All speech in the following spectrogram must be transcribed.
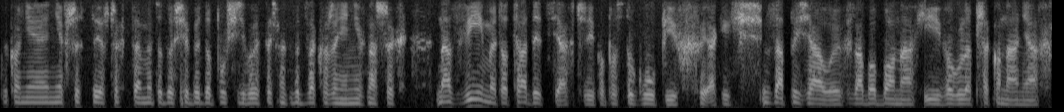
tylko nie, nie wszyscy jeszcze chcemy to do siebie dopuścić, bo jesteśmy zbyt zakorzenieni w naszych, nazwijmy to, tradycjach, czyli po prostu głupich, jakichś zapyziałych zabobonach i w ogóle przekonaniach.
